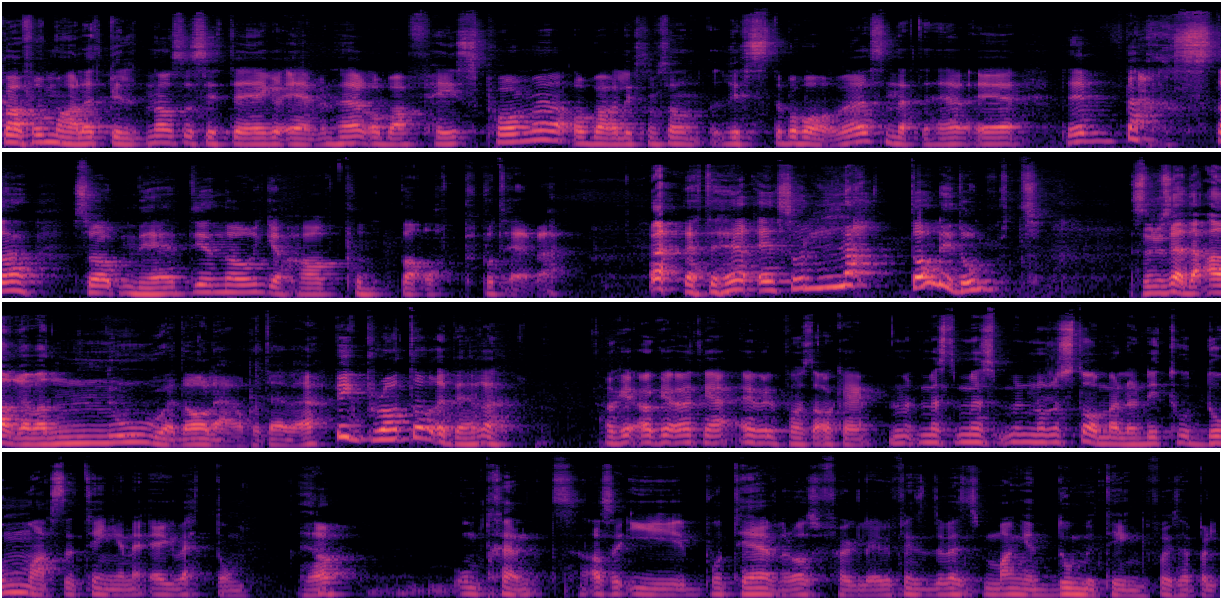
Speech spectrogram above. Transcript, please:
bare for å male et bilde nå, så sitter jeg og Even her og bare facepalmer og bare liksom sånn rister på hodet. Så dette her er det verste som Medie-Norge har pumpa opp på TV. Dette her er så latterlig dumt. Så du sier det aldri har vært noe dårligere på TV? Big Brother er bedre. Ok, ok, vet du hva? Jeg vil påstå, ok, mens, men, men når det står mellom de to dummeste tingene jeg vet om, Ja. omtrent, altså i, på TV da selvfølgelig, det finnes, det finnes mange dumme ting, for eksempel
